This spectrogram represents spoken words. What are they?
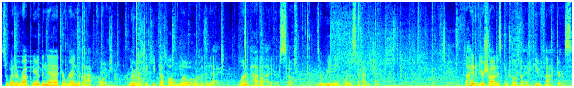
So whether we're up near the net or we're in the backcourt, learning to keep that ball low over the net, one paddle height or so, is a really important strategy. The height of your shot is controlled by a few factors,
